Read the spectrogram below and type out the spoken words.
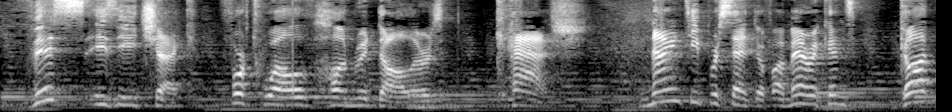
This is a check for $1,200 cash. 90% of Americans got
